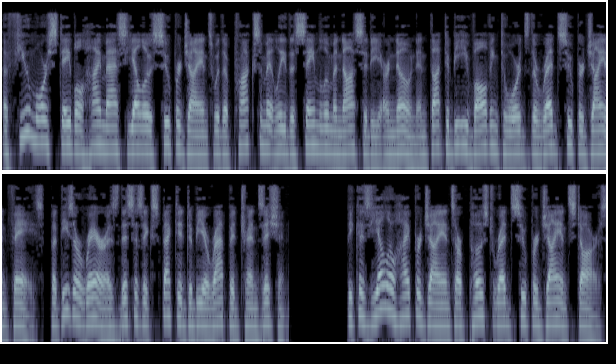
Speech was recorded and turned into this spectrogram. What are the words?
A few more stable high-mass yellow supergiants with approximately the same luminosity are known and thought to be evolving towards the red supergiant phase, but these are rare as this is expected to be a rapid transition. Because yellow hypergiants are post-red supergiant stars,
